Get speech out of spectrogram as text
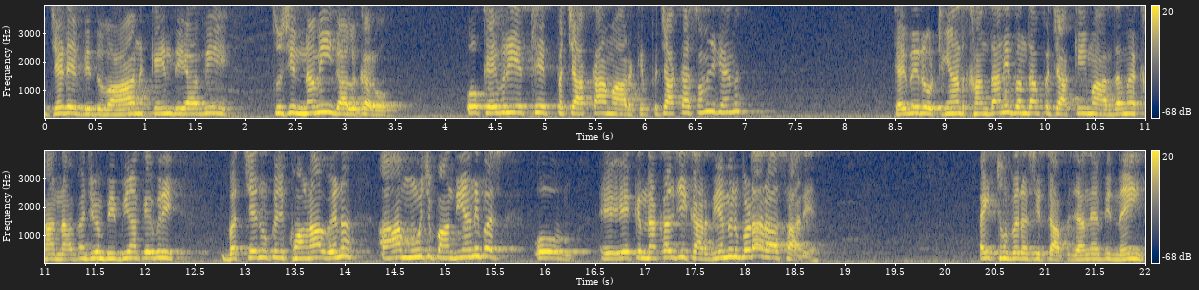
ਜਿਹੜੇ ਵਿਦਵਾਨ ਕਹਿੰਦੇ ਆ ਵੀ ਤੁਸੀਂ ਨਵੀਂ ਗੱਲ ਕਰੋ ਉਹ ਕਈ ਵਾਰੀ ਇੱਥੇ ਪਚਾਕਾ ਮਾਰ ਕੇ, ਪਚਾਕਾ ਸਮਝ ਗਏ ਨਾ? ਕਈ ਵਾਰੀ ਰੋਟੀਆਂ ਖਾਂਦਾ ਨਹੀਂ ਬੰਦਾ, ਪਚਾਕੀ ਮਾਰਦਾ, ਮੈਂ ਖਾਣਾ ਪਿਆ। ਜਿਵੇਂ ਬੀਬੀਆਂ ਕਈ ਵਾਰੀ ਬੱਚੇ ਨੂੰ ਕੁਝ ਖਵਾਉਣਾ ਹੋਵੇ ਨਾ ਆ ਮੂੰਹ ਚ ਪਾਉਂਦੀਆਂ ਨਹੀਂ, ਬਸ ਉਹ ਇਹ- ਇੱਕ ਨਕਲ ਜੀ ਕਰਦੀਆਂ, ਮੈਨੂੰ ਬੜਾ ਰਸ ਆ ਰਿਹਾ। ਇੱਥੋਂ ਫਿਰ ਅਸੀਂ ਟੱਪ ਜਾਂਦੇ ਹਾਂ ਵੀ ਨਹੀਂ,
